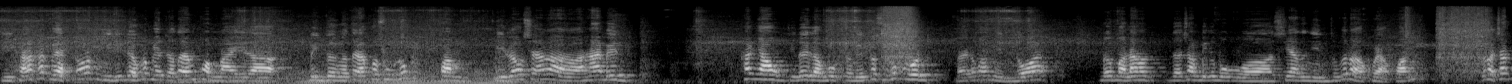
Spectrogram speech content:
thì khá là khác biệt. Đó thì những điều khác biệt là tay nắm phòng này là bình thường là tay nắm cao su đúc phòng thì nó sẽ là hai bên khác nhau. Thì đây là một miếng cao su đúc luôn. Đây các bác nhìn rõ đơn mà đang trang bị cái bộ ờ, xe thì nhìn rất là khỏe khoắn rất là chắc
